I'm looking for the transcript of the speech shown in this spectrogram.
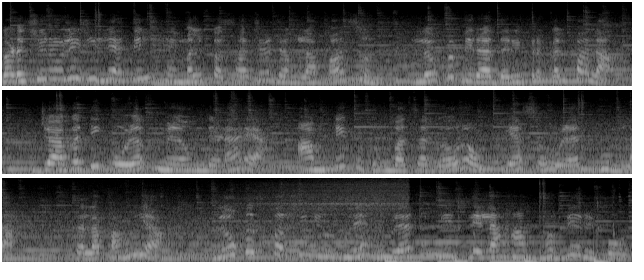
गडचिरोली जिल्ह्यातील हेमलकसाच्या जंगलापासून लोकबिरादरी प्रकल्पाला जागतिक ओळख मिळवून देणाऱ्या आमटे कुटुंबाचा गौरव या सोहळ्यात घुमला. चला पाहूया. लोकस्पर्श न्यूजने धुळ्यातून घेतलेला हा भव्य रिपोर्ट.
